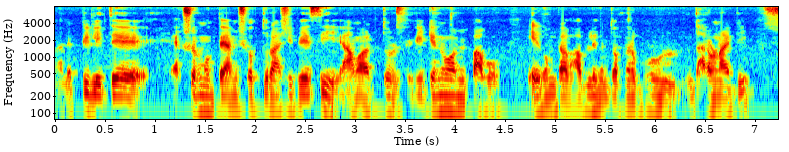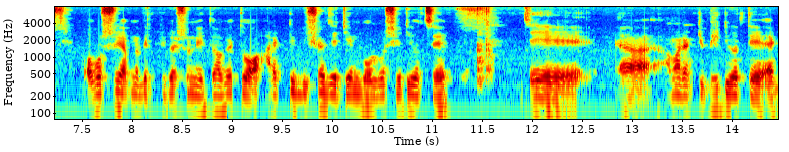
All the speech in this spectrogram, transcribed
মানে প্রিলিতে একশোর মধ্যে আমি সত্তর, আশি পেয়েছি, আমার তো রিটেনও আমি পাবো। এরকমটা ভাবলে কিন্তু আপনার ভুল ধারণা এটি। অবশ্যই আপনাদের প্রিপারেশন নিতে হবে। তো আরেকটি বিষয় যেটি আমি বলব, সেটি হচ্ছে যে আমার একটি ভিডিওতে এক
